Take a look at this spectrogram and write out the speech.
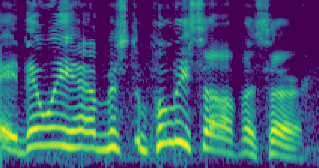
Hey, there we have Mr. Police Officer.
